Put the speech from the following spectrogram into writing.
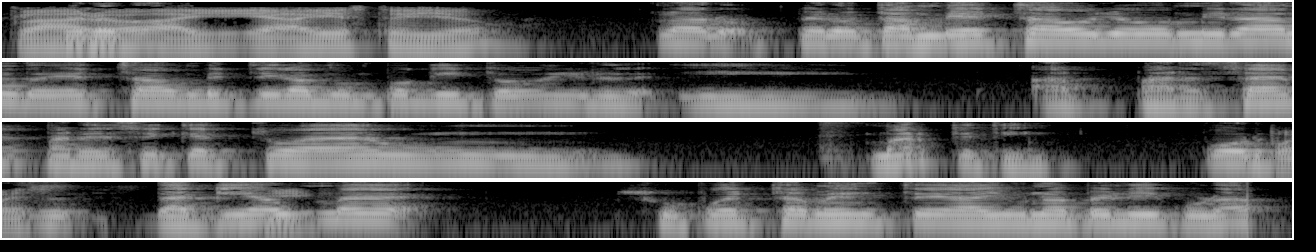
Claro, pero, ahí, ahí estoy yo. Claro, pero también he estado yo mirando y he estado investigando un poquito y, y al parecer parece que esto es un marketing. Porque pues, de aquí a sí. un mes supuestamente hay una película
